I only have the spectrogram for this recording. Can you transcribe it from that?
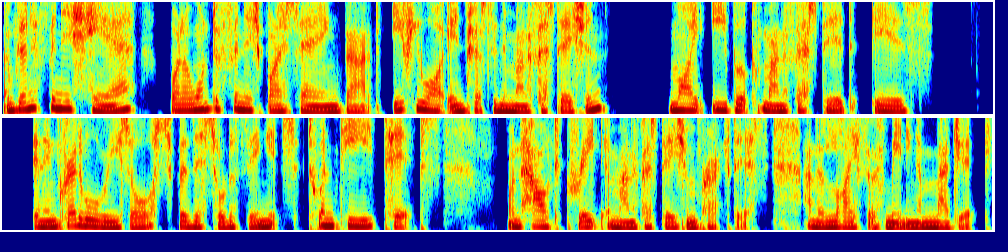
I'm going to finish here, but I want to finish by saying that if you are interested in manifestation, my ebook Manifested is an incredible resource for this sort of thing. It's 20 tips on how to create a manifestation practice and a life of meaning and magic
